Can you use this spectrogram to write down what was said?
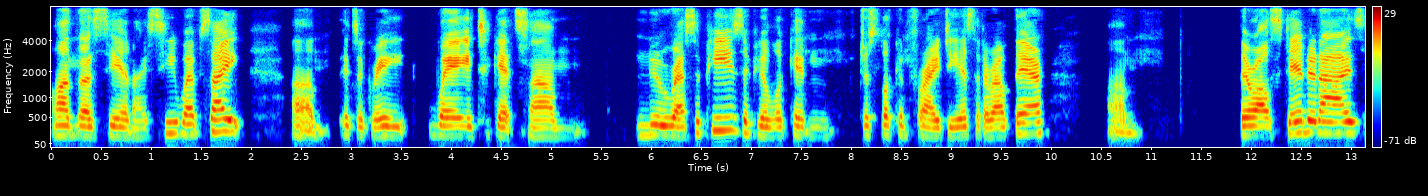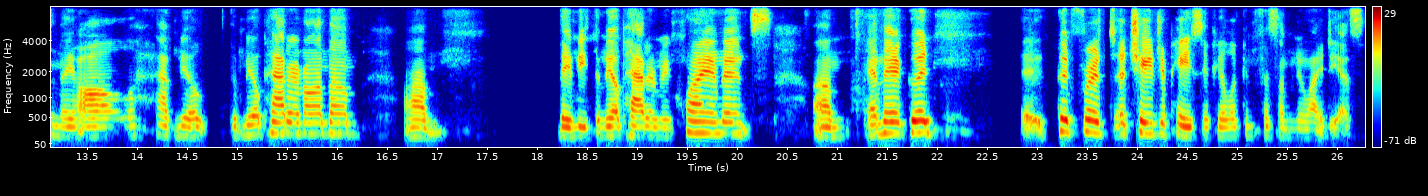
on the CNIC website. Um, it's a great way to get some new recipes if you're looking, just looking for ideas that are out there. Um, they're all standardized and they all have meal, the meal pattern on them. Um, they meet the meal pattern requirements, um, and they're good, uh, good for a a change of pace if you're looking for some new ideas.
